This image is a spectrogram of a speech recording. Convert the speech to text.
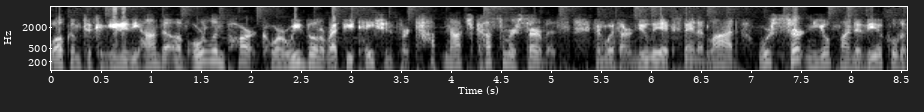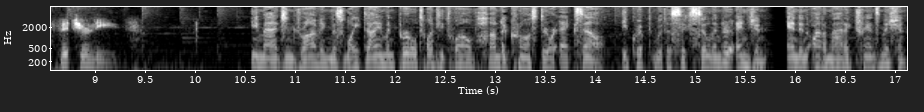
Welcome to Community Honda of Orland Park, where we've built a reputation for top-notch customer service, and with our newly expanded lot, we're certain you'll find a vehicle to fit your needs. Imagine driving this white diamond pearl 2012 Honda Crosstour, equipped with a six-cylinder engine and an automatic transmission.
